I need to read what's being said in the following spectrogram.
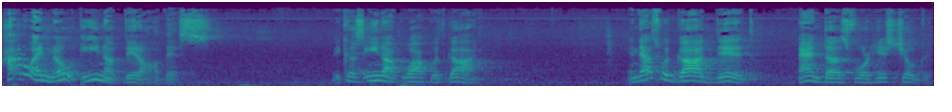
How do I know Enoch did all this? Because Enoch walked with God. And that's what God did and does for his children.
